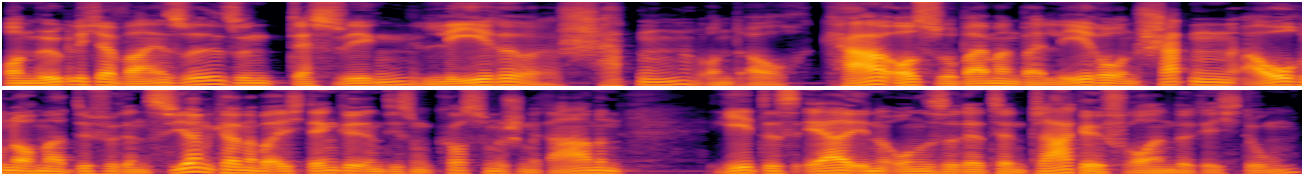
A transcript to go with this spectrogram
und möglicherweise sind deswegen Leere, Schatten und auch Chaos, wobei man bei Leere und Schatten auch nochmal differenzieren kann, aber ich denke, in diesem kosmischen Rahmen geht es eher in unsere Tentakelfreunde-Richtung.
